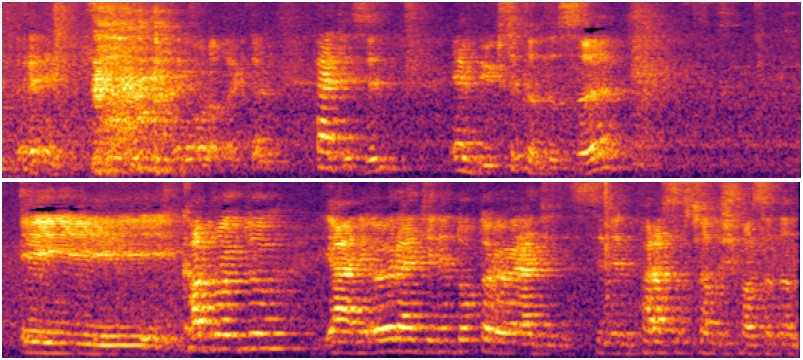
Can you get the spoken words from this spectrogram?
bilimleri, enstitüsü oradaydı. Herkesin en büyük sıkıntısı e, kadroydu. Yani öğrencinin, doktor öğrencisinin parasız çalışmasının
